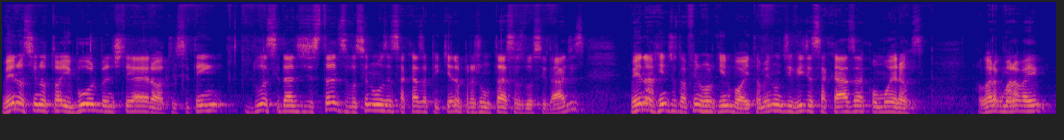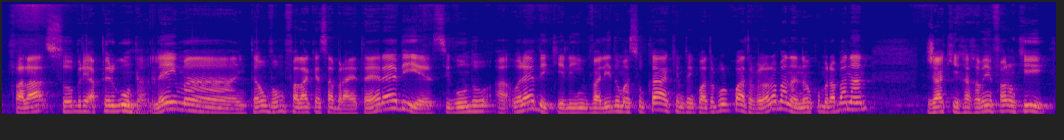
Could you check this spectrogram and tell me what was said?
Venosinotoibur Bensteaerot. Se tem duas cidades distantes, você não usa essa casa pequena para juntar essas duas cidades. Venahintotafin Horkin Boy. Também não divide essa casa como herança. Agora a Gumara vai falar sobre a pergunta. Leima, então vamos falar que essa braita é Rebbe, é segundo o Rebbe, que ele invalida uma sucá que não tem 4x4, Rabanan, não como Rabanan, já que Rahamim falam que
